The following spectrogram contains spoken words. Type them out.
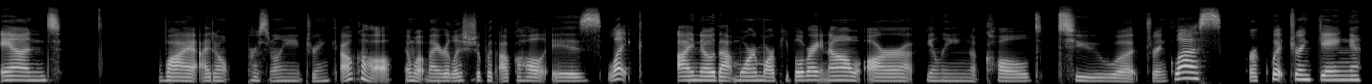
and why I don't personally drink alcohol and what my relationship with alcohol is like. I know that more and more people right now are feeling called to uh, drink less or quit drinking.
